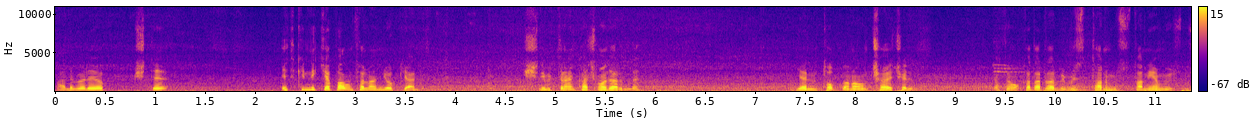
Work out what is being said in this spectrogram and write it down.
hani böyle yok işte etkinlik yapalım falan yok yani. İşini bitiren kaçma derdinde. Gelin toplanalım çay içelim. Zaten o kadar da birbirinizi tanımıyorsunuz, tanıyamıyorsunuz.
